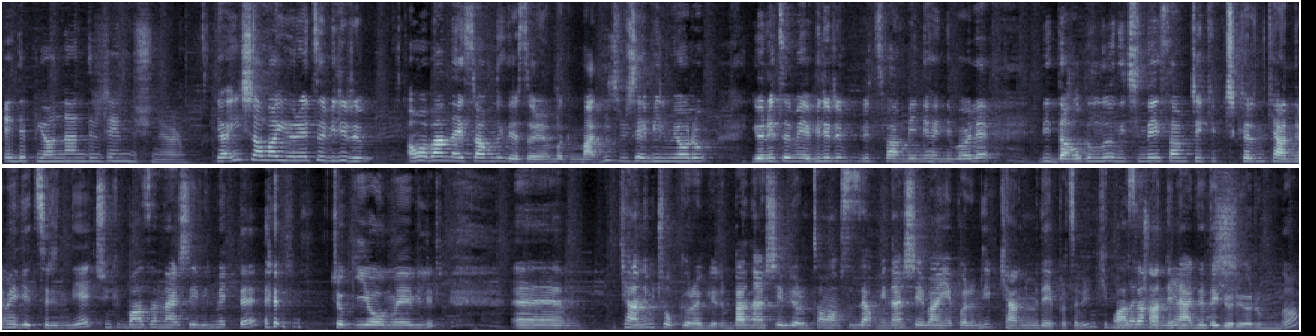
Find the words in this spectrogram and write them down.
edip yönlendireceğini düşünüyorum. Ya inşallah yönetebilirim. Ama ben de etrafımdakilere söylüyorum. Bakın ben hiçbir şey bilmiyorum. Yönetemeyebilirim. Lütfen beni hani böyle bir dalgınlığın içindeysem çekip çıkarın kendime getirin diye. Çünkü bazen her şeyi bilmek de çok iyi olmayabilir. Ee, kendimi çok yorabilirim. Ben her şeyi biliyorum. Tamam siz yapmayın. Her şeyi ben yaparım deyip kendimi de yıpratabilirim ki bazen annelerde de yanlış. görüyorum bunu.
